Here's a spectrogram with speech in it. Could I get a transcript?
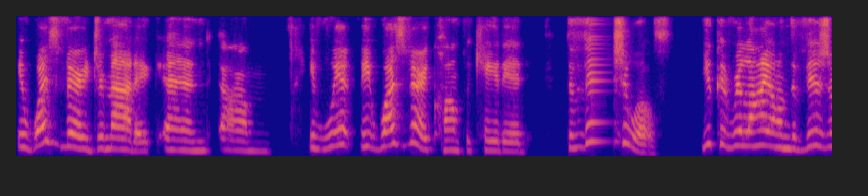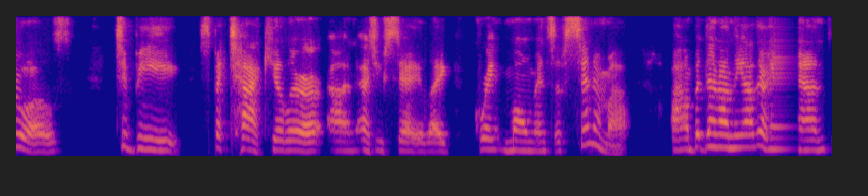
it was very dramatic and um, it it was very complicated. The visuals you could rely on the visuals to be spectacular and, as you say, like great moments of cinema. Um, but then on the other hand,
